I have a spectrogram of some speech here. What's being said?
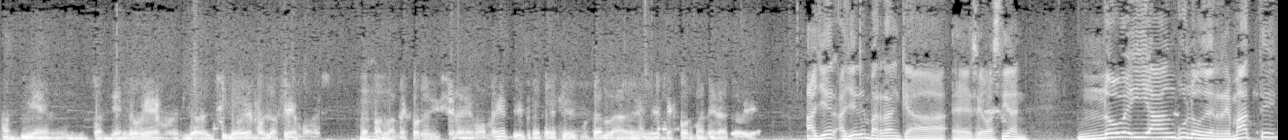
también también lo vemos, si lo vemos lo hacemos, tomar la mejor decisión en el momento y tratar de ejecutarla de, mejor manera todavía. Ayer, ayer en Barranca, eh, Sebastián, ¿no veía ángulo de remate?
